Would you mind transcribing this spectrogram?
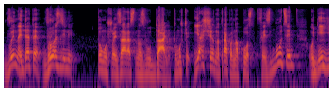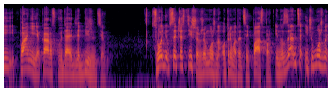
ви знайдете в розділі. Тому що я зараз назву далі, тому що я ще натрапив на пост в Фейсбуці однієї пані, яка розповідає для біженців. Сьогодні все частіше вже можна отримати цей паспорт іноземця, і чи можна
